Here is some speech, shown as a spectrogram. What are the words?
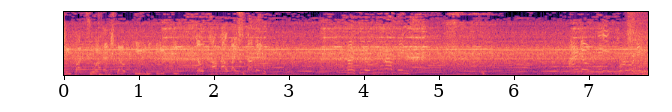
But you your edge out. Eat, eat. Don't pop out my stuffing. I feel nothing. I don't need protein.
